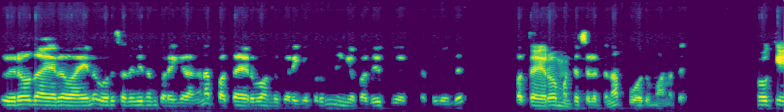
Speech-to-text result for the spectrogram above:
ஸோ இருபதாயிரம் ரூபாயில் ஒரு சதவீதம் குறைக்கிறாங்கன்னா பத்தாயிரம் ரூபா வந்து குறைக்கப்படும். நீங்கள் பதிவு கட்டணத்துக்கு வந்து பத்தாயிரம் ரூபா மட்டும் செலுத்தினா போதுமானது. ஓகே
